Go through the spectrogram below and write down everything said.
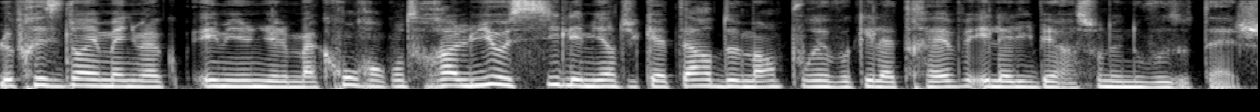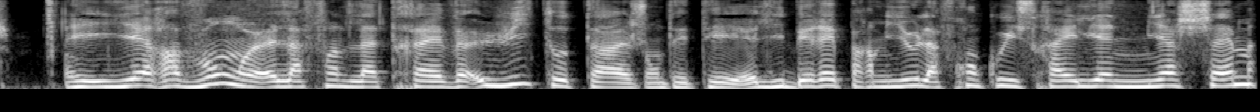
Le président Emmanuel Macron rencontrera lui aussi l'émir du Qatar demain pour évoquer la trêve et la libération de nouveaux otages. Et hier, avant euh, la fin de la trêve, huit otages ont été libérés. Parmi eux, la franco-israélienne Miachem.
